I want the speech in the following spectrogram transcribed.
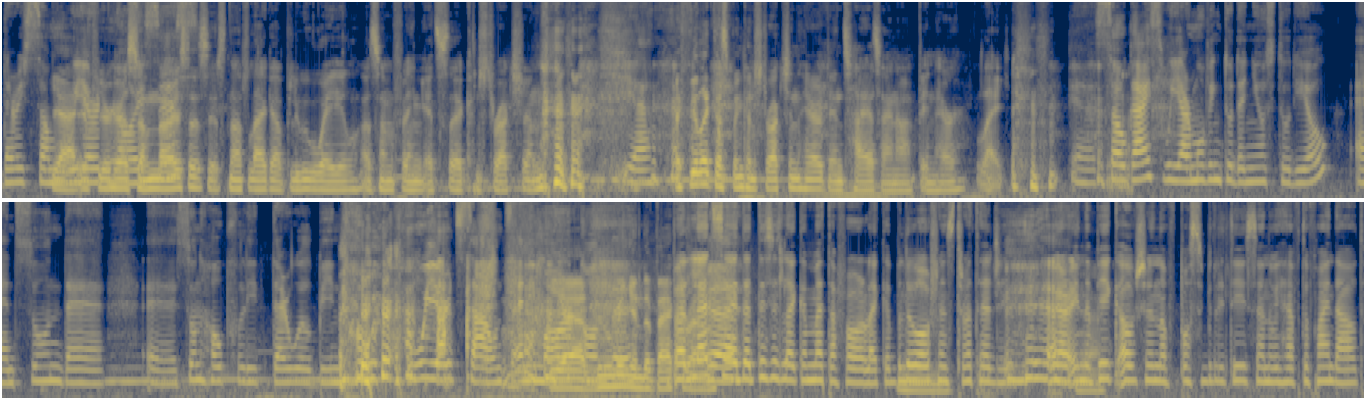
there is some yeah, weird if you hear noises. some noises, it's not like a blue whale or something. It's a construction. yeah I feel like there's been construction here the entire time I've been here. Like, Yeah. So, guys, we are moving to the new studio, and soon the uh, soon hopefully there will be no weird sounds anymore. yeah, on booming the, in the background. But let's Yeah. say that this is like a metaphor, like a blue Mm. ocean strategy. We are in a big ocean of possibilities, and we have to find out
